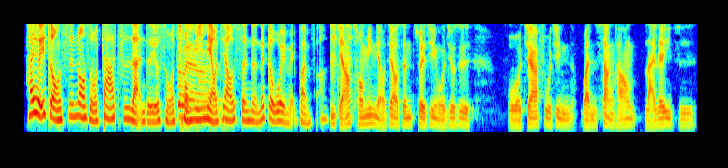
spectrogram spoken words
还有一种是那种什么大自然的，有什么虫鸣鸟叫声的那个，我也没办法。你讲到虫鸣鸟叫声，最近我就是。我家附近晚上好像来了一只，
